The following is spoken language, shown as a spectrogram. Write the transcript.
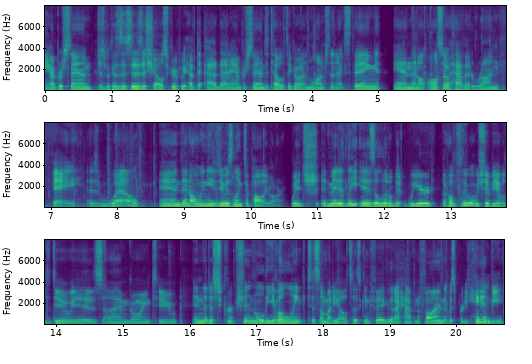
ampersand, just because this is a shell script, we have to add that ampersand to tell it to go ahead and launch the next thing. And then I'll also have it run feh as well. And then all we need to do is link to Polybar, which admittedly is a little bit weird, but hopefully what we should be able to do is I'm going to, in the description, leave a link to somebody else's config that I happen to find that was pretty handy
